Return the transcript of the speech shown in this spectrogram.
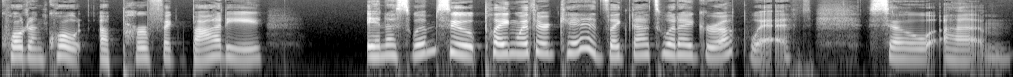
quote unquote, a perfect body in a swimsuit playing with her kids. Like that's what I grew up with. So um,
